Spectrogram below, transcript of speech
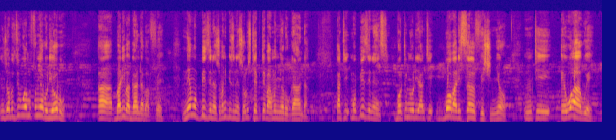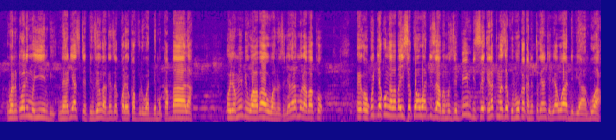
Nze obuzibu bwemufunira buli obu bali baganda baffe. Ne mu bizinesi omanyi bizinesi olusi te- tebaamu nnyo luganda. Kati mu bizinesi bw'otunuulira nti bo bali selfish nnyo nti ewaabwe wano tewali muyimbi nayali asitepinzeyo ng'agenze kukolayo kavulu wadde mu kabaala. Oyo muyimbi waabaawo wano nze njagala mulabako E, okugjako nga babayise ku awaadi zaabwe muzivimbise era tumaze kubuuka kati netugenda nti ebyawaadi byambwa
